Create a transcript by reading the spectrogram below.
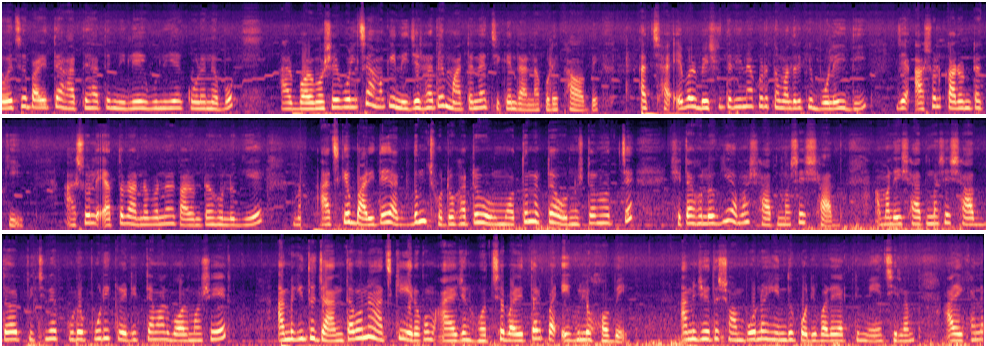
রয়েছে বাড়িতে, হাতে হাতে মিলিয়ে গুলিয়ে করে নেব। আর বড়মশাই বলেছে আমাকে নিজের হাতে মাটন আর চিকেন রান্না করে খাওয়াবে। আচ্ছা এবার বেশি দেরি না করে তোমাদেরকে বলেই দিই যে আসল কারণটা কি। আসল এত রান্নাবান্নার কারণটা হলো গিয়ে আজকে বাড়িতে একদম ছোটোখাটো মতন একটা অনুষ্ঠান হচ্ছে, সেটা হলো গিয়ে আমার সাত মাসের স্বাদ। আমার এই সাত মাসের স্বাদ দেওয়ার পিছনে পুরোপুরি ক্রেডিটটা আমার বরমাসের আমি কিন্তু জানতামও না আজকে এরকম আয়োজন হচ্ছে বাড়িতে আর বা এগুলো হবে। আমি যেহেতু সম্পূর্ণ হিন্দু পরিবারের একটি মেয়ে ছিলাম, আর এখানে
